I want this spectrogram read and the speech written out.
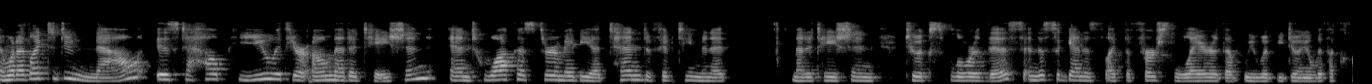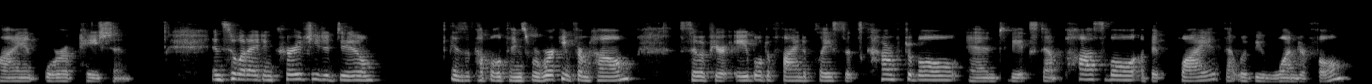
And what I'd like to do now is to help you with your own meditation and to walk us through maybe a 10 to 15 minute meditation to explore this. And this again is like the first layer that we would be doing with a client or a patient. And so what I'd encourage you to do is a couple of things. We're working from home. So if you're able to find a place that's comfortable and to the extent possible, a bit quiet, that would be wonderful.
